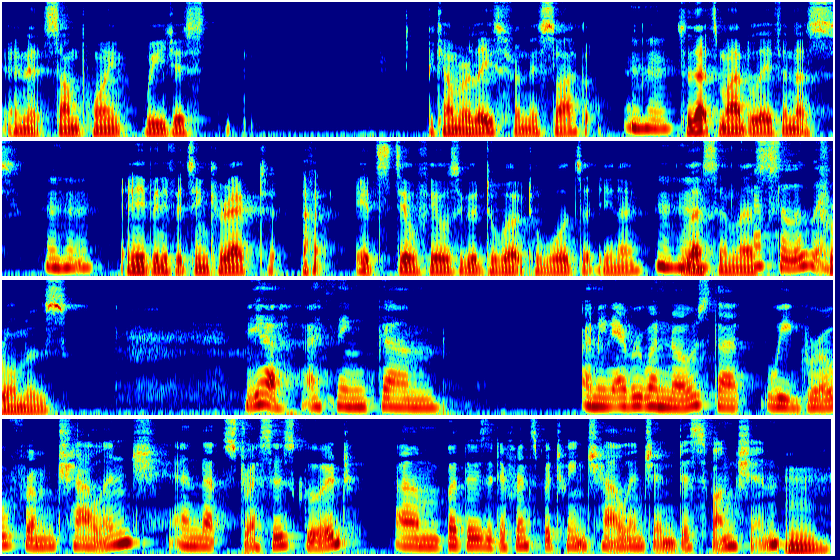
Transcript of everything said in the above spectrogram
And at some point we just become released from this cycle. Mm-hmm. So that's my belief and that's Mm-hmm. and even if it's incorrect, it still feels good to work towards it, you know? Mhm. Less and less Absolutely. traumas. Yeah, I think, um, I mean, everyone knows that we grow from challenge and that stress is good. Um, but there's a difference between challenge and dysfunction. Mm.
